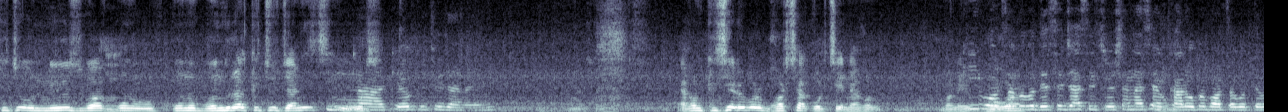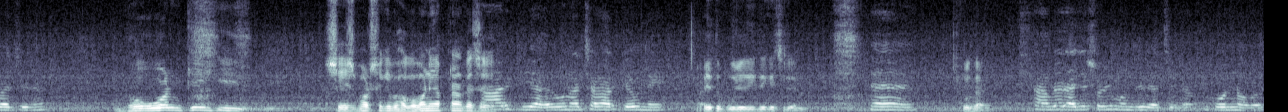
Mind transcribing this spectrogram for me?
কিছু নিউজ বা কোনো কোনো বন্ধুরা কিছু জানিয়েছি? না কেউ কিছু জানায়নি। এখন কিসের উপর ভরসা করছেন এখন মানে কি ভরসা করব? দেশে যা সিচুয়েশন আছে আমি কারোর উপর ভরসা করতে পারছি না। ভগবান কি কি? শেষ ভরসা কি ভগবানই আপনার কাছে? আর কি আর ওনার ছাড়া আর কেউ নেই। আজ তো পুজো দিতে গেছিলেন? হ্যাঁ। কোথায়? আমরা রাজেশ্বরী মন্দির গেছিলাম কোটনগর।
